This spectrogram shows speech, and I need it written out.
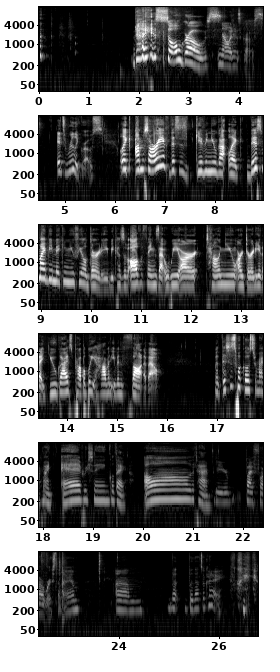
that is so gross. No, it is gross. It's really gross. Like, I'm sorry if this is giving you got like this might be making you feel dirty because of all the things that we are telling you are dirty that you guys probably haven't even thought about. But this is what goes through my mind every single day, all the time. Yeah, you're by far worse than I am. Um, but but that's okay. Like,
